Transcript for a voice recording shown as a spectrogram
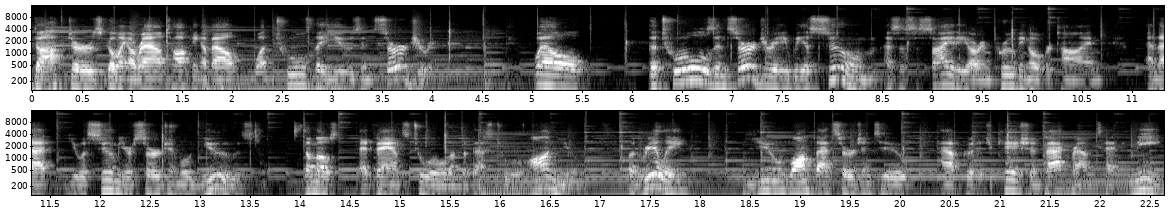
doctors going around talking about what tools they use in surgery. Well, the tools in surgery we assume as a society are improving over time, and that you assume your surgeon will use the most advanced tool and the best tool on you. But really, you want that surgeon to have good education, background, technique,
